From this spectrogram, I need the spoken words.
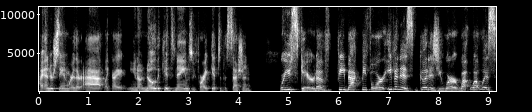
i understand where they're at. Like i you know know the kids names before i get to the session. Were you scared of feedback before? Even as good as you were what what was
